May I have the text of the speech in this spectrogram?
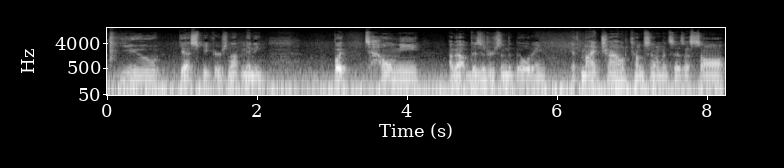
few guest speakers, not many. But tell me about visitors in the building. If my child comes home and says, I saw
